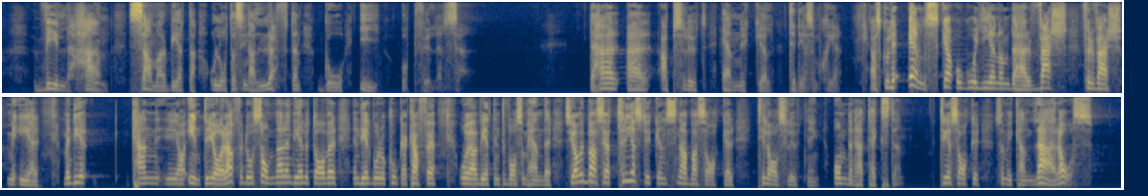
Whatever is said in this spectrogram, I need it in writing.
vill han samarbeta och låta sina löften gå i uppfyllelse. Det här är absolut en nyckel till det som sker. Jag skulle älska att gå igenom det här vers för vers med er. Men det kan jag inte göra, för då somnar en del av er, en del går och kokar kaffe och jag vet inte vad som händer. Så jag vill bara säga tre stycken snabba saker till avslutning om den här texten. Tre saker som vi kan lära oss.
